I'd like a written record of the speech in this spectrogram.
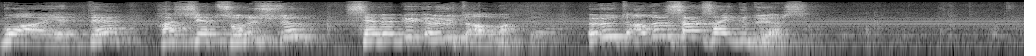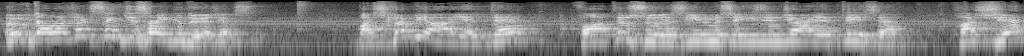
Bu ayette haşyet sonuçtur, sebebi öğüt almaktır. Öğüt alırsan saygı duyarsın. Öğüt alacaksın ki saygı duyacaksın. Başka bir ayette Fatır suresi 28. ayette ise haşyet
